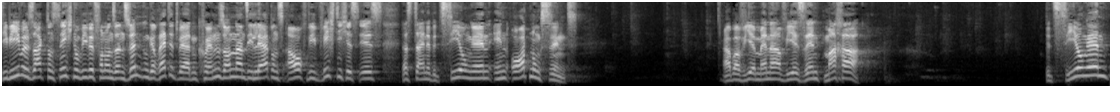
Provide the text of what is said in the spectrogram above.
Die Bibel sagt uns nicht nur, wie wir von unseren Sünden gerettet werden können, sondern sie lehrt uns auch, wie wichtig es ist, dass deine Beziehungen in Ordnung sind. Aber wir Männer, wir sind Macher. Beziehungen,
